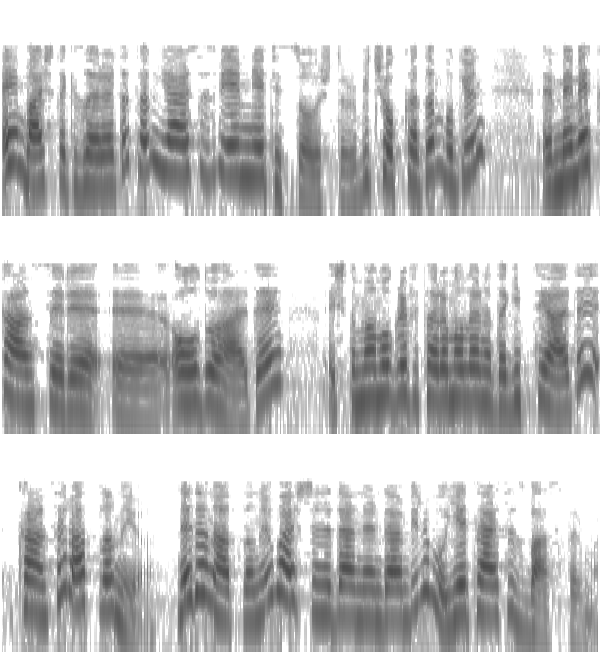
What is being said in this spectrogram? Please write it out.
en baştaki zararı da tabii yersiz bir emniyet hissi oluşturur. Birçok kadın bugün e, meme kanseri e, olduğu halde işte mamografi taramalarına da gittiği halde kanser atlanıyor. Neden atlanıyor? Başta nedenlerinden biri bu. Yetersiz bastırma.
